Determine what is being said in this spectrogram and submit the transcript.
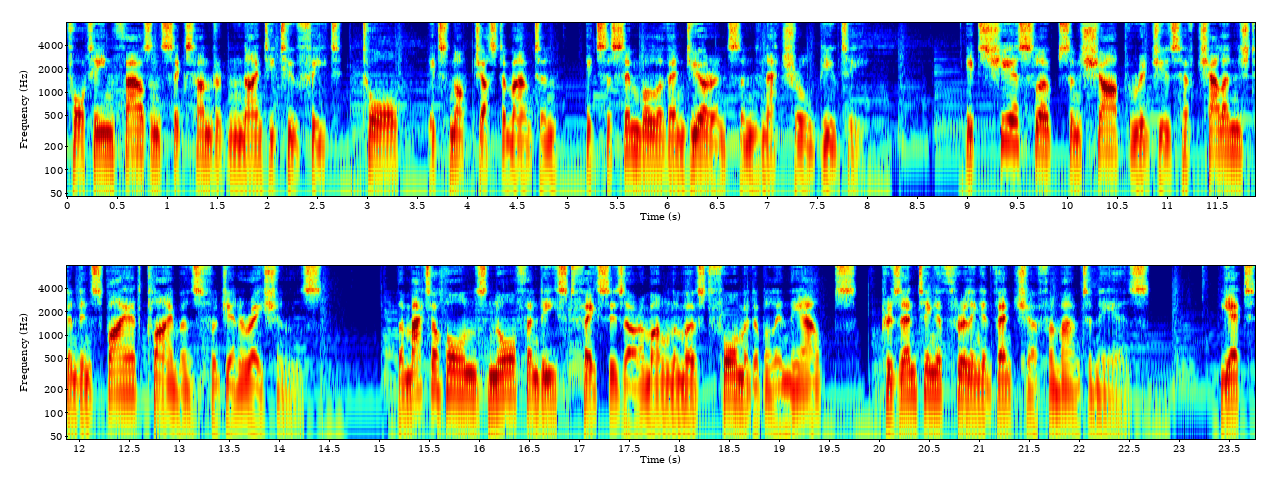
14,692 feet tall, it's not just a mountain, it's a symbol of endurance and natural beauty. Its sheer slopes and sharp ridges have challenged and inspired climbers for generations. The Matterhorn's north and east faces are among the most formidable in the Alps, presenting a thrilling adventure for mountaineers. Yet,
